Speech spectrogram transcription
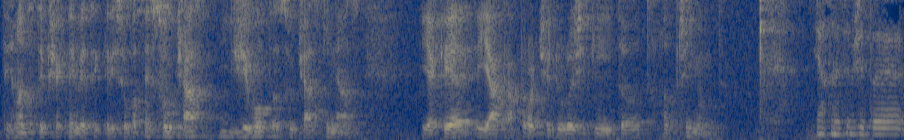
tyhle ty všechny věci, které jsou vlastně součástí života, součástí nás, jak, je, jak a proč je důležitý to, tohle přijmout. Já si myslím, že to je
